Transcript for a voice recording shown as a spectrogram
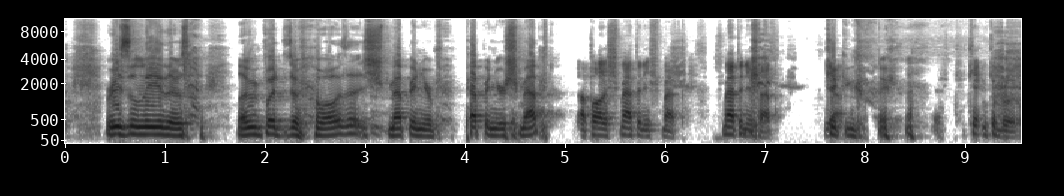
recently. There's let me put what was it? Schmep in your pep in your schmep. I call it schmep in your schmep. Schmep in your pep. Yeah. And, kit and caboodle.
